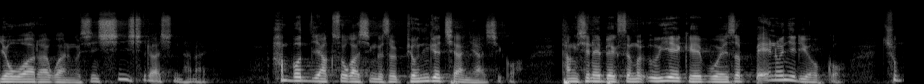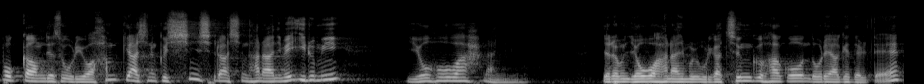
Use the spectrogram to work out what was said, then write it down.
여호와라고 하는 것은 신실하신 하나님. 한 번 약속하신 것을 변개치 아니하시고 당신의 백성을 의의 계보에서 빼는 일이 없고 축복 가운데서 우리와 함께 하시는 그 신실하신 하나님의 이름이 여호와 하나님이. 여러분 여호와 하나님을 우리가 증거하고 노래하게 될 때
